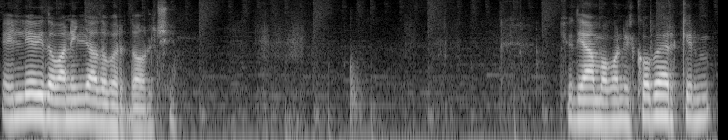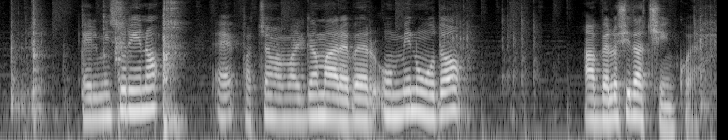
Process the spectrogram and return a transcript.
E il lievito vanigliato per dolci. Chiudiamo con il coperchio e il misurino e facciamo amalgamare per un minuto a velocità 5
